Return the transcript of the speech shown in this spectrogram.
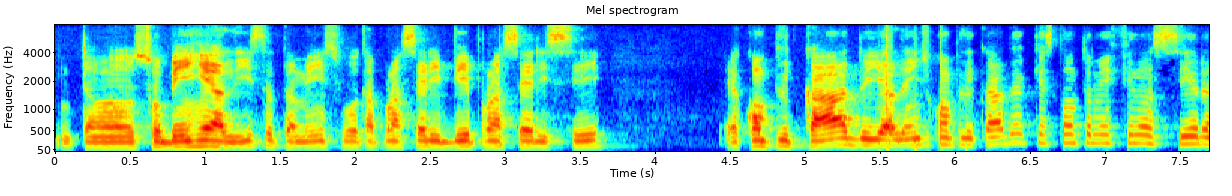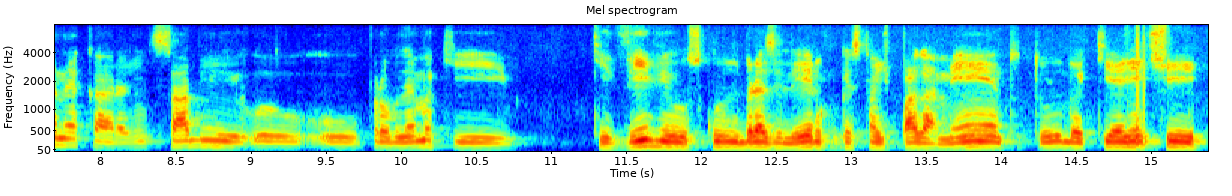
Então, eu sou bem realista também. Se voltar para uma Série B, para uma Série C, é complicado e além de complicado é questão também financeira, né, cara? A gente sabe o, o problema que, que vive os clubes brasileiros com questão de pagamento, tudo. Aqui a gente,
